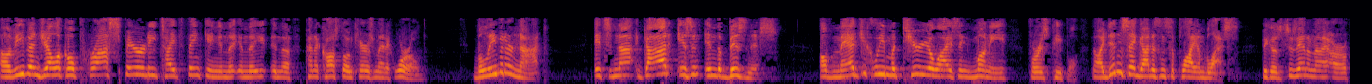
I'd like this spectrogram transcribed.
of evangelical prosperity type thinking in the, in, the, in the Pentecostal and charismatic world, believe it or not, it's not, God isn't in the business of magically materializing money for his people. Now, I didn't say God doesn't supply and bless, because Suzanne and I are,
